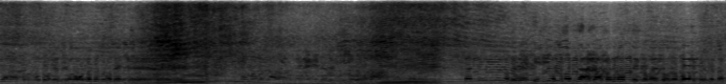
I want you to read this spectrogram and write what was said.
さあ、この元の選手は大阪府の選手。久しぶりなので、緊張しますが、頑張りますってコメントを残してくれてます。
